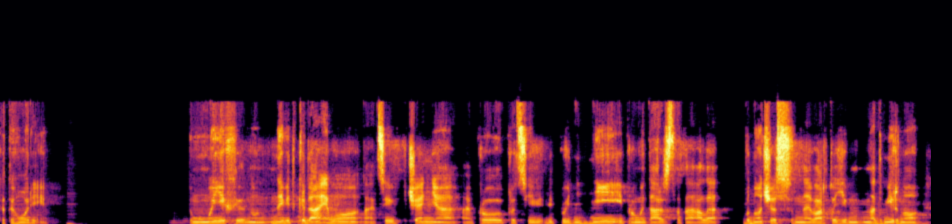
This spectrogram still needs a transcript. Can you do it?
категорії. Тому ми їх ну, не відкидаємо так, ці вчення про про ці відповідні дні і про метарства, та, але водночас не варто їм надмірно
